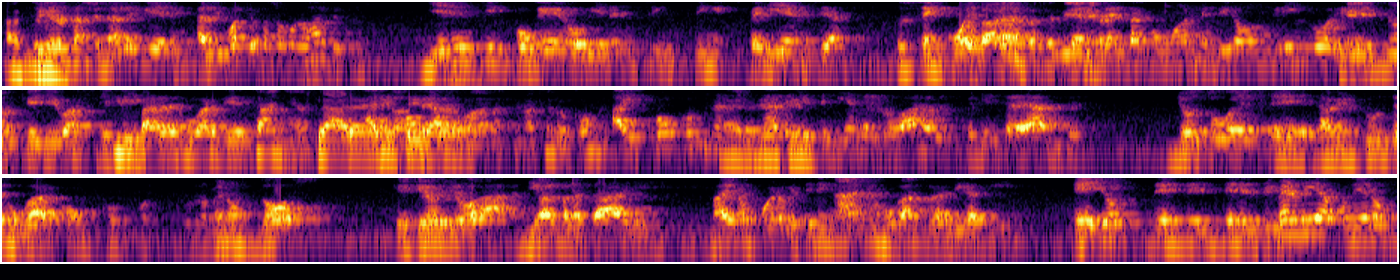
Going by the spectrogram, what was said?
Así Entonces es. los nacionales vienen, al igual que pasó con los árbitros, vienen sin fogueo, vienen sin, sin experiencia, entonces se encuentran, Total, entonces se enfrentan con un argentino o un gringo y Que, no, que lleva sin Difícil. parar de jugar 10 años, Claro, es entonces al jugador nacional se lo come. hay pocos nacionales que tenían el rodaje o la experiencia de antes. Yo tuve eh, la virtud de jugar con, con por, por lo menos dos, que creo yo, a Aníbal Malatá y, y Myron Puero, que tienen años jugando la liga aquí. Ellos desde, el- desde el primer día pudieron,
